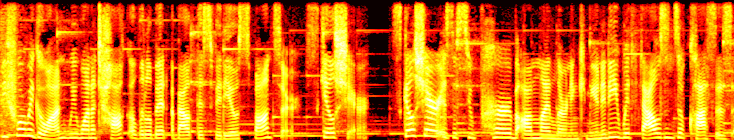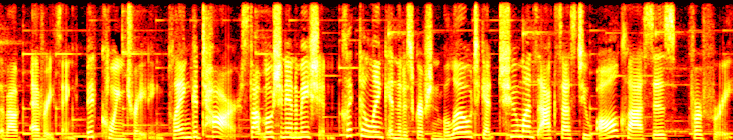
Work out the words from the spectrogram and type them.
Before we go on, we want to talk a little bit about this video's sponsor, Skillshare. Skillshare is a superb online learning community with thousands of classes about everything Bitcoin trading, playing guitar, stop motion animation. Click the link in the description below to get two months access to all classes for free.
